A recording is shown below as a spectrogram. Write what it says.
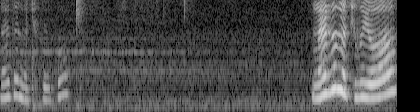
Nereden açılıyor bu? Nereden açılıyor?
